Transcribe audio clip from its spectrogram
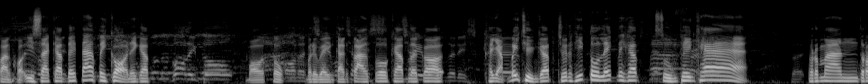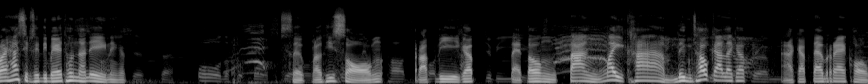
ฝั่งของอีซักครับได้แต้มไปก่อนนะครับบอลตกบริเวณกลางกลางโต๊ะครับแล้วก็ขยับไม่ถึงครับชุดอาทิตย์ตัวเล็กนะครับสูงเพียงแค่ประมาณ 150เซนติเมตรเท่านั้นเองนะครับเสิร์ฟครั้งที่ 2 รับดีครับ แต่ต้องตั้งไม่ข้าม 1 เท่ากันแล้วครับอ่าครับแต้มแรกของ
